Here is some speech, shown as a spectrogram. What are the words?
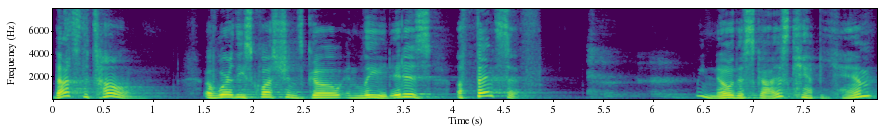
That's the tone of where these questions go and lead. It is offensive. We know this guy. This can't be him.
